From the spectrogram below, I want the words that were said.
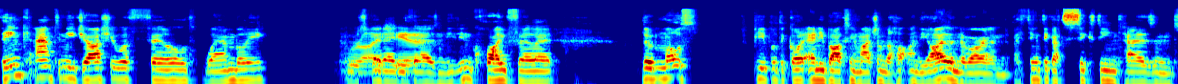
think Anthony Joshua filled Wembley. It was Right, about eighty yeah. He didn't quite fill it. The most people that go to any boxing match on the on the island of Ireland, I think they got sixteen thousand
